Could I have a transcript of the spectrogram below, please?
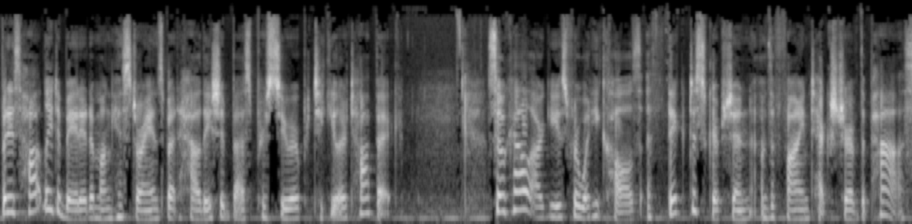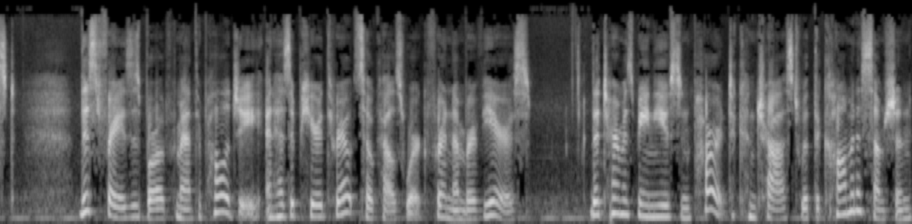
but is hotly debated among historians about how they should best pursue a particular topic. Sokal argues for what he calls a thick description of the fine texture of the past. This phrase is borrowed from anthropology and has appeared throughout Sokal's work for a number of years. The term is being used in part to contrast with the common assumption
